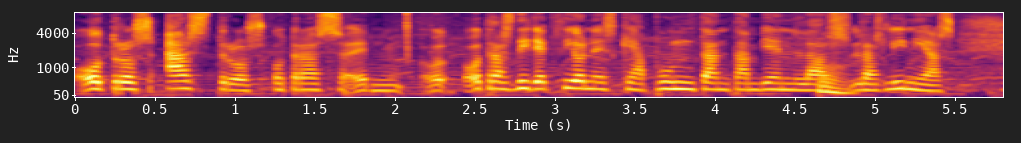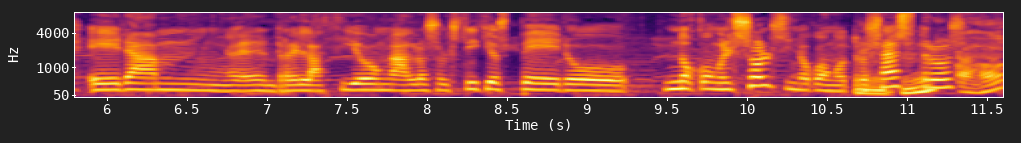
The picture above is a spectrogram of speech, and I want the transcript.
otros astros, otras, em, otras direcciones que apuntan también las, las líneas eran mm, en relación a los solsticios, pero no con el Sol, sino con otros astros. Ajá.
